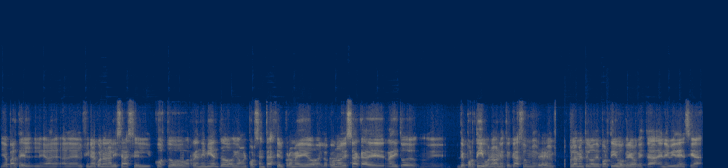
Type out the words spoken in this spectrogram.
Y aparte, el, al final cuando analizás el costo-rendimiento, digamos, el porcentaje, el promedio, lo que uno le saca de rédito eh, deportivo, ¿no? En este caso, me, sí. me solamente en lo deportivo, creo que está en evidencia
